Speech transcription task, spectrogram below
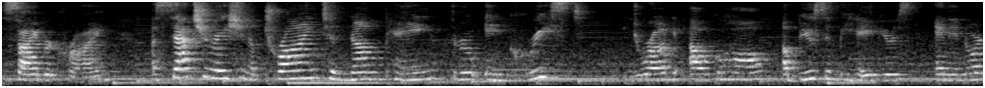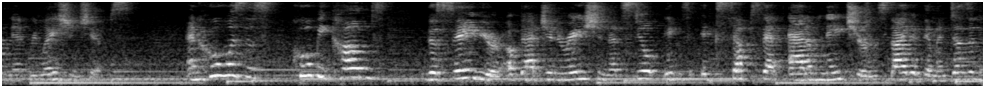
cybercrime, a saturation of trying to numb pain through increased drug, alcohol, abusive behaviors, and inordinate relationships. And who was this? Who becomes the savior of that generation that still ex- accepts that Adam nature inside of them and doesn't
